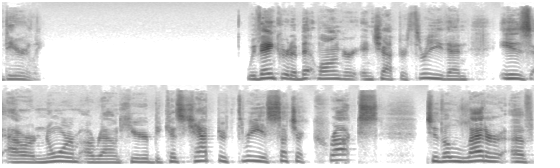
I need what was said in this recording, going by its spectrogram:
dearly. We've anchored a bit longer in chapter three than is our norm around here because chapter three is such a crux to the letter of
